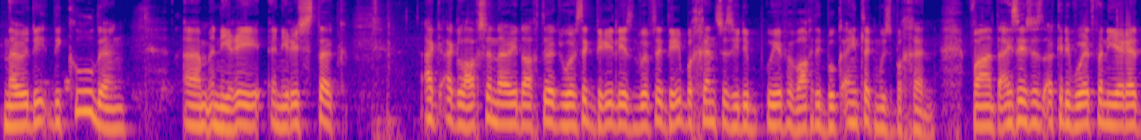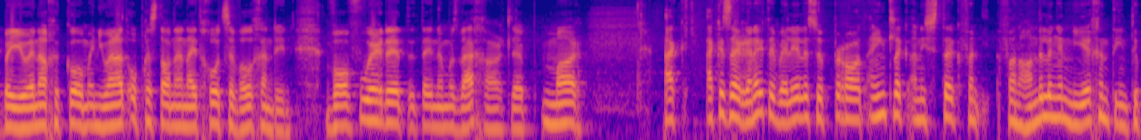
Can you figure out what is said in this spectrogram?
Nou die die cool ding um in hierdie in hierdie stuk Ek ek lag so nou die dag toe ek hoofstuk 3 lees hoofstuk 3 begin soos hoe die hoe jy verwag die boek eintlik moes begin. Want hy sê soos ek die woord van die Here het by Jonah gekom en Jonah het opgestaan en hy het God se wil gaan doen. Waarvoor dit het hy nou mos weggehardloop, maar Ek ek is herinner terwyl hulle so praat eintlik aan die stuk van van Handelinge 19 toe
